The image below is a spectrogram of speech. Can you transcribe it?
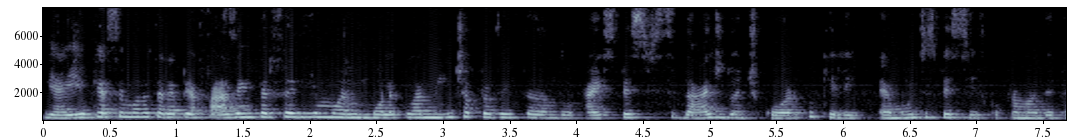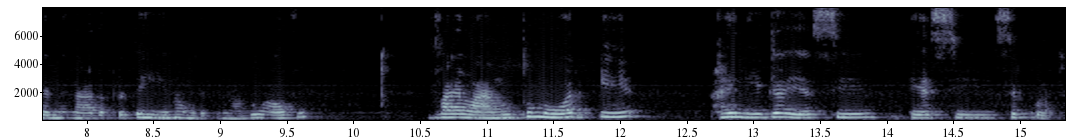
E aí o que essa imunoterapia faz é interferir molecularmente aproveitando a especificidade do anticorpo, que ele é muito específico para uma determinada proteína, um determinado alvo, vai lá no tumor e religa esse, esse circuito.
